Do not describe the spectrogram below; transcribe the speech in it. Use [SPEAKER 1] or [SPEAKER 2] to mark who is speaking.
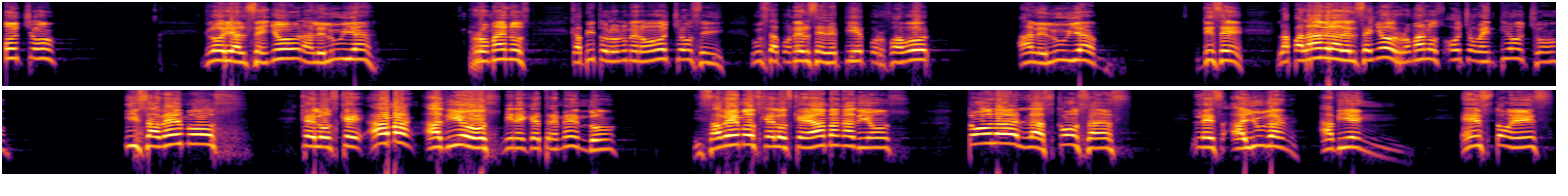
[SPEAKER 1] 8. Gloria al Señor, aleluya. Romanos capítulo número 8, si gusta ponerse de pie, por favor. Aleluya. Dice la palabra del Señor, Romanos 8, 28. Y sabemos que los que aman a Dios, mire qué tremendo, y sabemos que los que aman a Dios, todas las cosas les ayudan a bien. Esto es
